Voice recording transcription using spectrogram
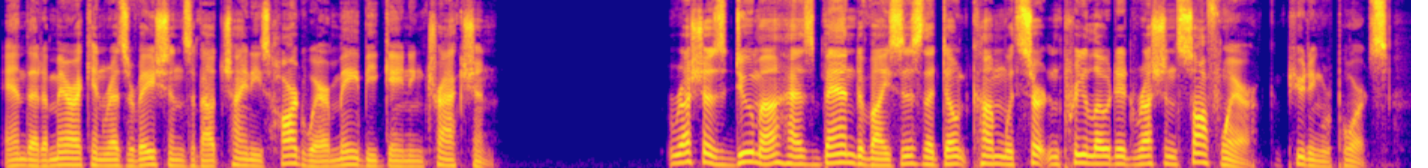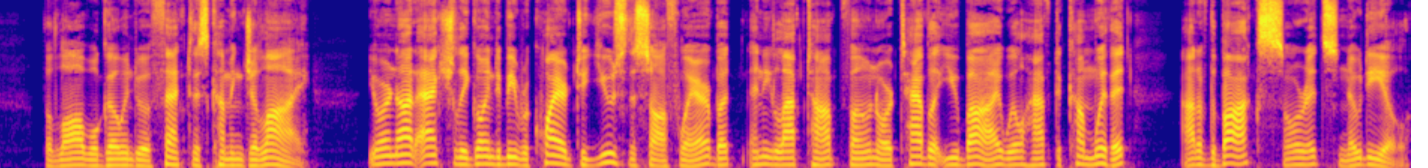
and that American reservations about Chinese hardware may be gaining traction. Russia's Duma has banned devices that don't come with certain preloaded Russian software, computing reports. The law will go into effect this coming July. You're not actually going to be required to use the software, but any laptop, phone, or tablet you buy will have to come with it, out of the box, or it's no deal.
